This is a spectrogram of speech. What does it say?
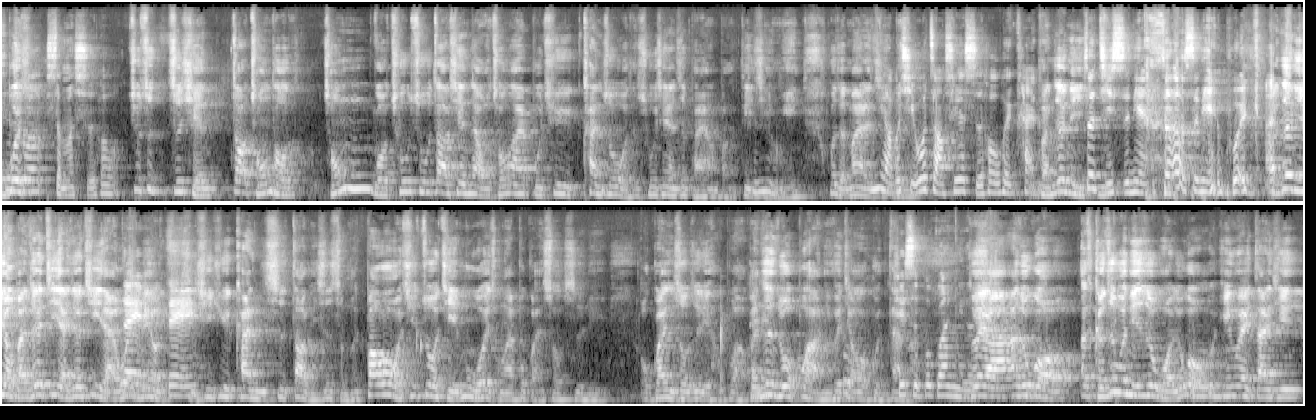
是说什么时候？就是之前到从头。从我出书到现在，我从来不去看说我的书现在是排行榜第几名，嗯、或者卖了几。你了不起，我早些时候会看。反正你这几十年、这二十年也不会看。反正你有版税寄来就寄来，我也没有仔细去看是到底是什么。包括我去做节目，我也从来不管收视率，我管你收视率好不好。反正如果不好，你会叫我滚蛋。其实不关你的事。对啊，如果啊，可是问题是我如果因为担心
